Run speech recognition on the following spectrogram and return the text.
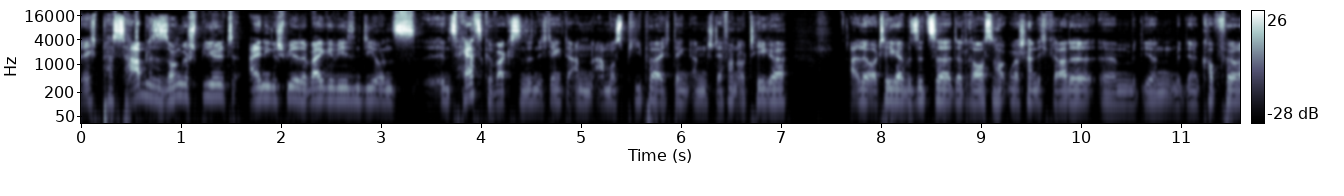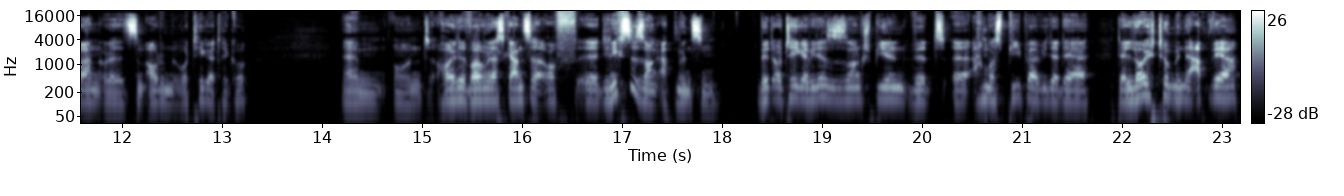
echt passable Saison gespielt, einige Spieler dabei gewesen, die uns ins Herz gewachsen sind. Ich denke an Amos Pieper, ich denke an Stefan Ortega. Alle Ortega-Besitzer da draußen hocken wahrscheinlich gerade ähm, mit, ihren, mit ihren Kopfhörern oder sitzen im Auto mit dem Ortega-Trikot. Ähm, und heute wollen wir das Ganze auf äh, die nächste Saison abmünzen. Wird Ortega wieder eine Saison spielen? Wird äh, Amos Pieper wieder der, der Leuchtturm in der Abwehr?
